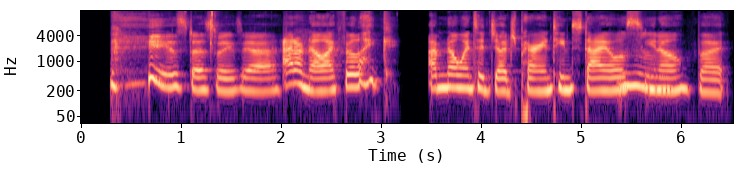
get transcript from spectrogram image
he is test ways, yeah. I don't know. I feel like I'm no one to judge parenting styles, mm-hmm. you know, but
